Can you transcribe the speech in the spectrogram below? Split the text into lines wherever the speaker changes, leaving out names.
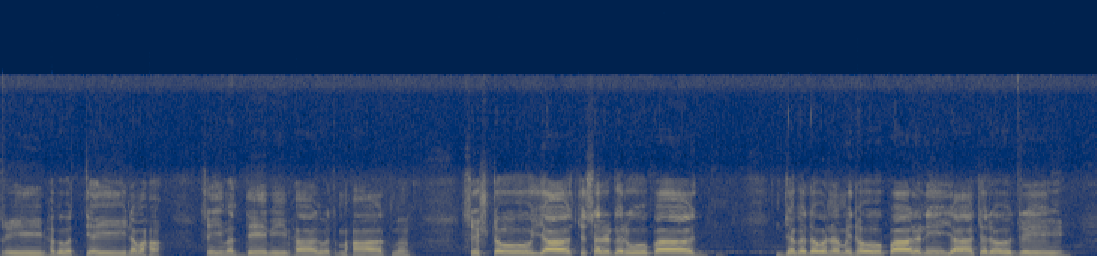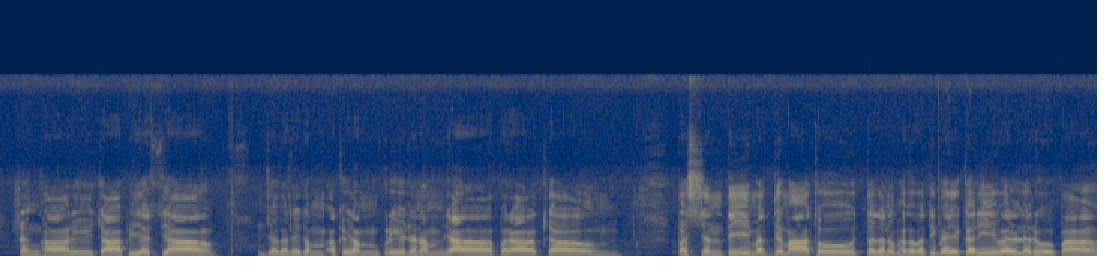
श्रीभगवत्यै नमः। श्रीमद्देवी भागवत महात्म सृष्टौ याच सर्गरूपा जगदवनमिधौ पालनीया च रौद्री संहारे चापि यस्या जगदिदम् अखिलं क्रीडनं या पराख्या। पश्यन्ति मध्यमाथो तदनु भगवती वैखरी वर्णरूपा।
